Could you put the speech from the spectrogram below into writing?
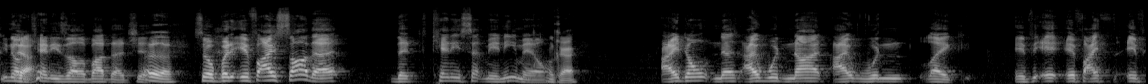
you know, Yeah. Kenny's all about that shit. Uh. So, but if I saw that that Kenny sent me an email, Okay. I don't. I would not. I wouldn't like. If if I if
